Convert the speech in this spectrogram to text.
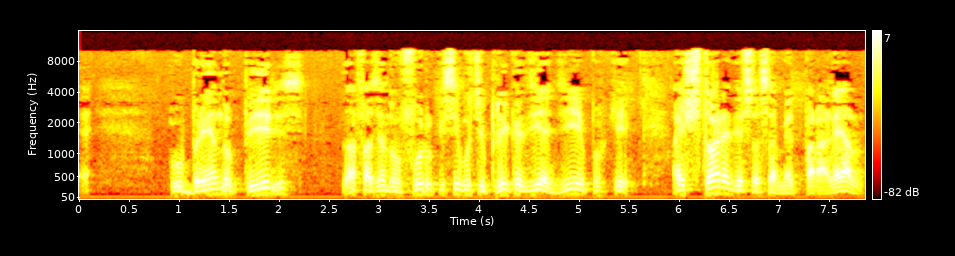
O Breno Pires está fazendo um furo que se multiplica dia a dia, porque a história desse orçamento paralelo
